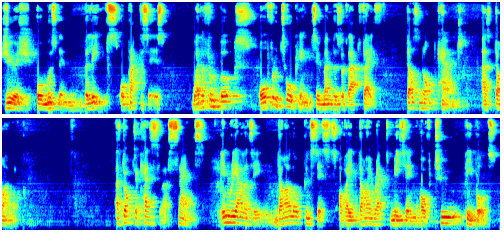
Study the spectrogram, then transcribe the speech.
Jewish or Muslim beliefs or practices, whether from books or from talking to members of that faith, does not count as dialogue. As Dr. Kessler says, in reality, dialogue consists of a direct meeting of two peoples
